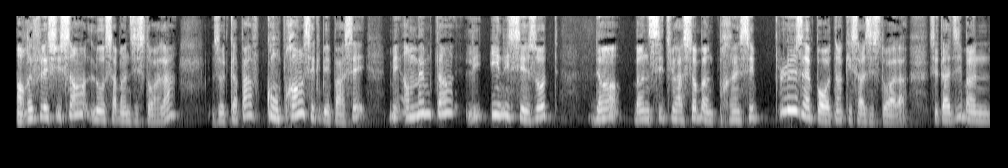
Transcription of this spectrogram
En réfléchissant à cette histoire-là, vous êtes capable de comprendre ce qui peut passer, mais en même temps, initier les autres dans une situation, un principe plus important que cette histoire-là. C'est-à-dire un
